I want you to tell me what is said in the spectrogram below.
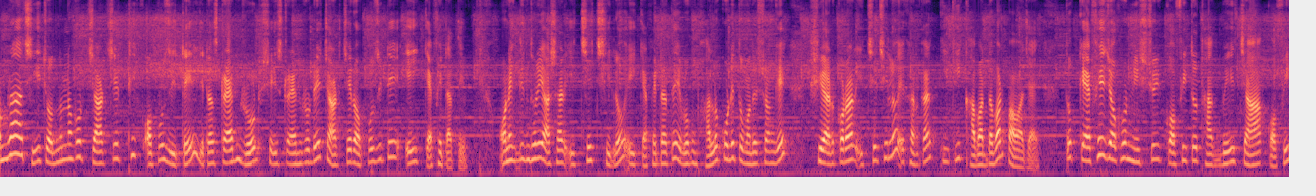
আমরা আছি চন্দননগর চার্চের ঠিক অপোজিটে, যেটা স্ট্র্যান্ড রোড, সেই স্ট্র্যান্ড রোডে, চার্চের অপোজিটে এই ক্যাফেটাতে। অনেক দিন ধরেই আসার ইচ্ছে ছিল এই ক্যাফেটাতে এবং ভালো করে তোমাদের সঙ্গে শেয়ার করার ইচ্ছে ছিল এখানকার কি কি খাবার দাবার পাওয়া যায়। তো ক্যাফে যখন নিশ্চয়ই কফি তো থাকবেই, চা, কফি,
